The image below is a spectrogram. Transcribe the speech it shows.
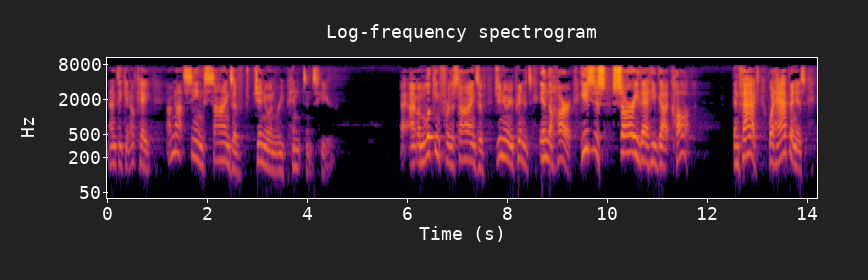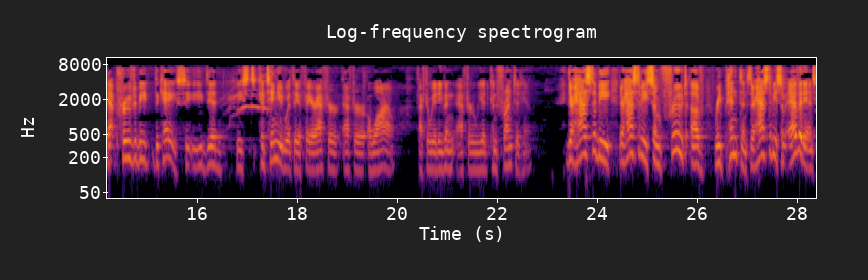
And I'm thinking, okay, I'm not seeing signs of genuine repentance here. I'm looking for the signs of genuine repentance in the heart. He's just sorry that he got caught. In fact, what happened is that proved to be the case. He, he did. He continued with the affair after after a while, after we had even after we had confronted him. There has to be there has to be some fruit of repentance. There has to be some evidence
